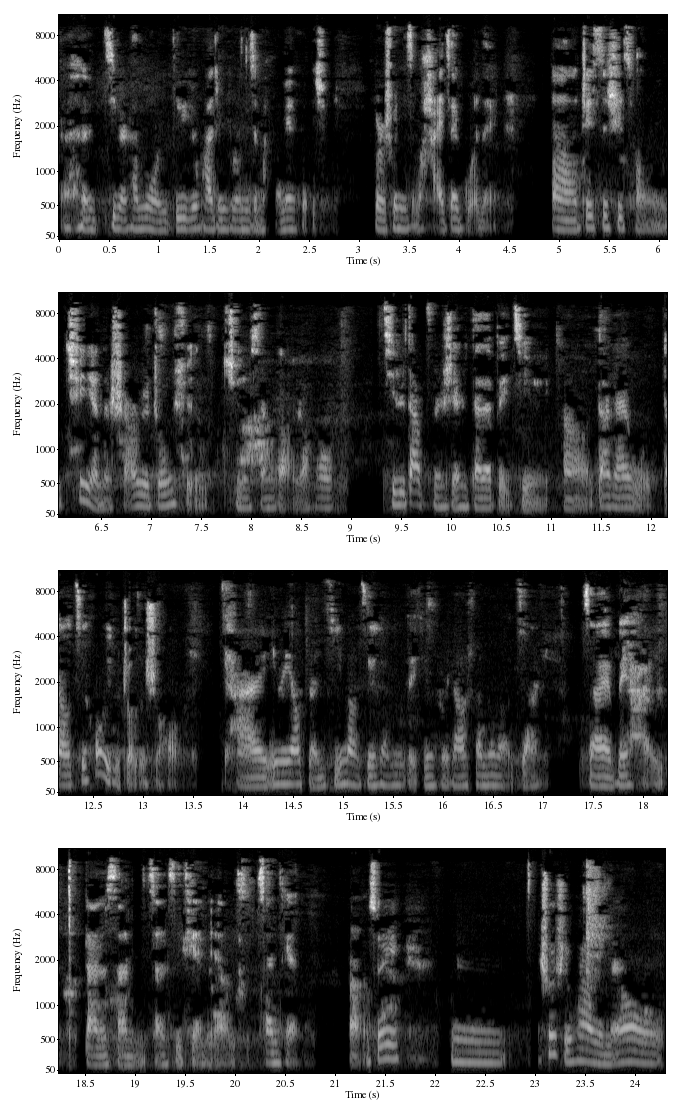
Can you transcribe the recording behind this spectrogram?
呃，基本上问我的第一句话就是说你怎么还没回去，或者说你怎么还在国内？呃，这次是从去年的十二月中旬去的香港，然后其实大部分时间是待在北京，啊，大概我到最后一个周的时候，才因为要转机嘛，所以才从北京回到山东老家，在威海待了三三四天的样子，三天，啊，所以，嗯，说实话我没有。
